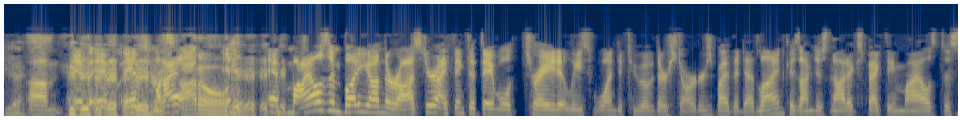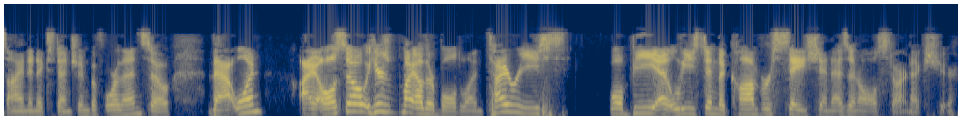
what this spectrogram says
Yes. Um, if, if, if, Myles, if, if, Myles and Buddy on the roster, I think that they will trade at least one to two of their starters by the deadline because I'm just not expecting Myles to sign an extension before then. So that one. I also, here's my other bold one. Tyrese will be at least in the conversation as an all-star next year.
